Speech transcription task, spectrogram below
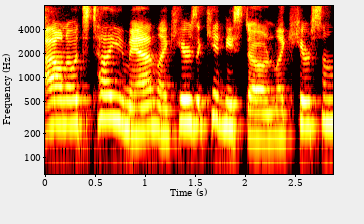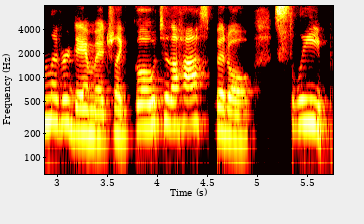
I don't know what to tell you, man. Like, here's a kidney stone. Like, here's some liver damage. Like, go to the hospital, sleep.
